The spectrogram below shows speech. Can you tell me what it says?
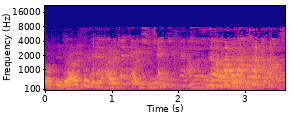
I'll be there. I think, I, I, I think we should change it now. No.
